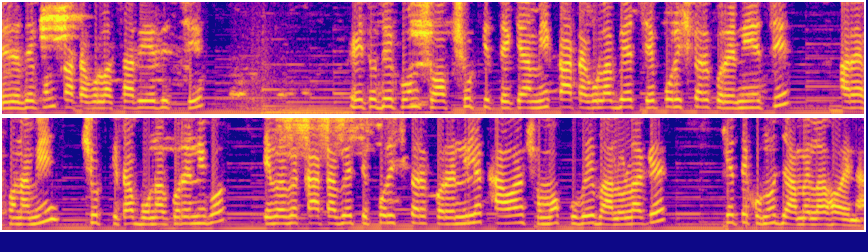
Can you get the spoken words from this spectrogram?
এই যে দেখুন, কাটাগুলা ছাড়িয়ে দিচ্ছি। এই তো দেখুন, সব শুটকি থেকে আমি কাটাগুলা বেছে পরিষ্কার করে নিয়েছি। আর এখন আমি শুটকিটা বোনা করে নিব। এভাবে কাটা বেছে পরিষ্কার করে নিলে খাওয়ার সময় খুবই ভালো লাগে, খেতে কোনো ঝামেলা হয় না।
